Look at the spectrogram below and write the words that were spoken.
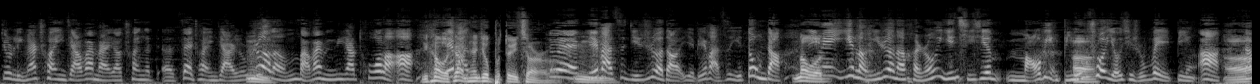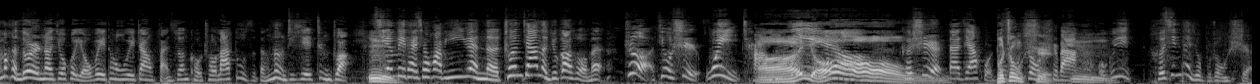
就是里面穿一件，外面要穿一个呃再穿一件。就热了，我们把外面那件脱了啊！你看我这两天就不。对劲儿了，对，别把自己热到，也别把自己冻到，因为一冷一热呢，很容易引起一些毛病，比如说，尤其是胃病啊。咱们很多人呢，就会有胃痛、胃胀、反酸、口臭、拉肚子等等这些症状。西安胃泰消化病医院的专家呢，就告诉我们，这就是胃肠病。可是大家伙不重视吧？我估计核心他就不重视。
